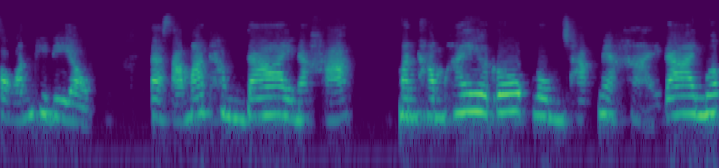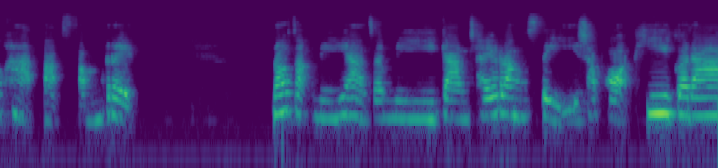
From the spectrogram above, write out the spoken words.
ซ้อนทีเดียว แต่สามารถทำได้นะคะ มันทำให้โรคลมชักเนี่ยหายได้เมื่อผ่าตัดสำเร็จ นอกจากนี้อาจจะมีการใช้รังสีเฉพาะที่ก็ได้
